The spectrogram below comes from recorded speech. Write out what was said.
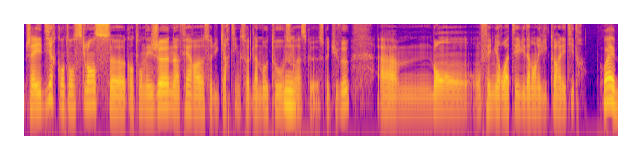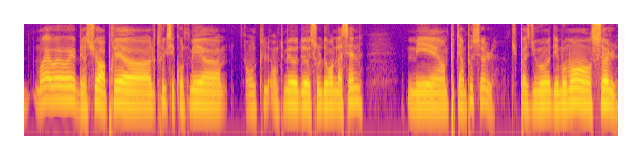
j'allais dire, quand on se lance, euh, quand on est jeune, à faire euh, soit du karting, soit de la moto, mm. soit ce que, ce que tu veux, bon, on, fait miroiter évidemment les victoires et les titres. Ouais, ouais, ouais, ouais bien sûr. Après, le truc, c'est qu'on te met, on te, on te met sur le devant de la scène, mais tu es un peu seul. Tu passes du moment, des moments seul,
